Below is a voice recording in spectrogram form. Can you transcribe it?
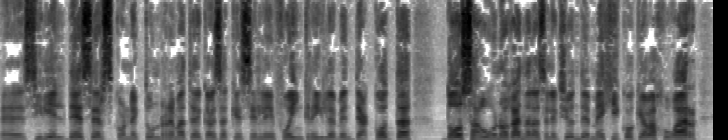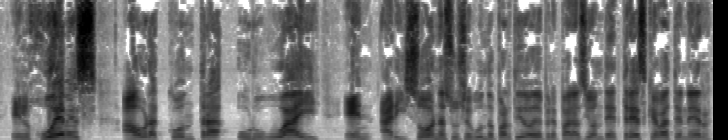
eh, Cyril Dessers conectó un remate de cabeza que se le fue increíblemente a Cota. 2 a 1 gana la selección de México que va a jugar el jueves, ahora contra Uruguay en Arizona, su segundo partido de preparación de tres que va a tener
